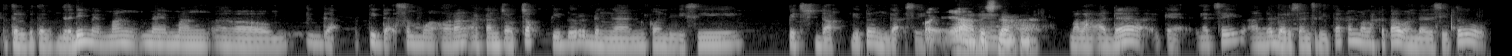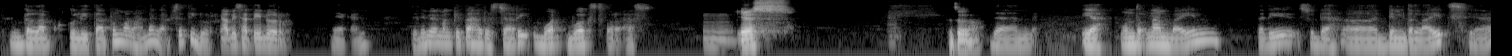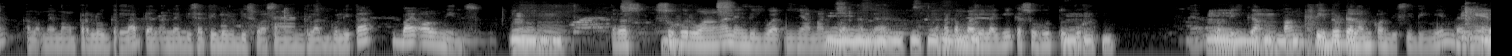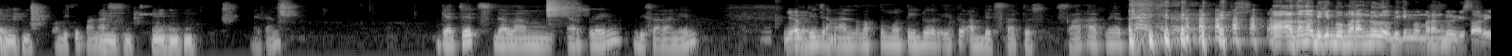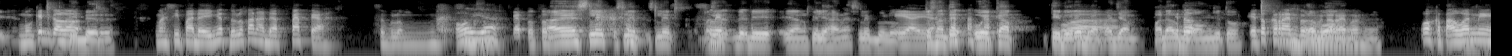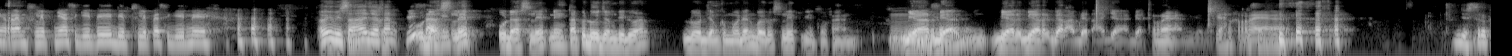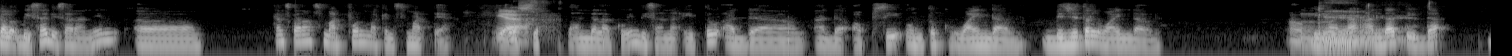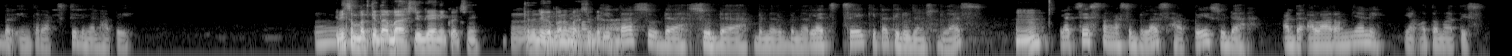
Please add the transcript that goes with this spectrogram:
Betul betul. Jadi memang memang nggak um, tidak semua orang akan cocok tidur dengan kondisi pitch dark gitu enggak sih. Oh, ya pitch dark. Hmm malah ada kayak let's say anda barusan cerita kan malah ketahuan dari situ gelap gulita pun malah anda nggak bisa tidur. Nggak bisa tidur. Ya kan? Jadi memang kita harus cari what works for us. Hmm. yes. Betul. Dan ya untuk nambahin tadi sudah uh, dim the lights ya kalau memang perlu gelap dan anda bisa tidur di suasana gelap gulita by all means hmm. Terus suhu ruangan yang dibuat nyaman buat Anda, karena kembali lagi ke suhu tubuh. Ya, lebih gampang tidur dalam kondisi dingin daripada kondisi panas. Ya kan? Gadgets dalam airplane disaranin. Yep. Jadi jangan waktu mau tidur itu update status saatnya. atau nggak bikin bumerang dulu, bikin bumerang dulu di story. Mungkin kalau tidur. masih pada ingat dulu kan ada pet ya sebelum oh iya pet tutup. Eh, sleep sleep sleep. sleep. Di, di, yang pilihannya sleep dulu. Iya, iya. Terus nanti wake up tidurnya Wah. berapa jam? Padahal itu, bohong gitu. Itu keren tuh sebenarnya tuh. Wah ketahuan nih rem sleepnya segini, deep sleepnya segini. tapi bisa aja kan, bisa, udah bisa. sleep, udah sleep nih, tapi dua jam tiduran, dua jam kemudian baru sleep gitu kan. Hmm, biar bisa. biar biar biar biar update aja, biar keren gitu. Biar keren. Justru kalau bisa disaranin uh, kan sekarang smartphone makin smart ya. Yeah. Terus yang Anda lakuin di sana itu ada ada opsi untuk wind down, digital wind down. Okay. Di mana Anda tidak berinteraksi dengan HP. Ini sempat kita bahas juga nih coach nih. Hmm. Kita juga Jadi pernah bahas juga. Kita sudah sudah benar-benar let's say kita tidur jam 11. Hmm? Let's say setengah 11 HP sudah ada alarmnya nih yang otomatis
